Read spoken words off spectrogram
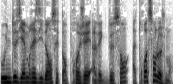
où une deuxième résidence est en projet avec 200 à 300 logements.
